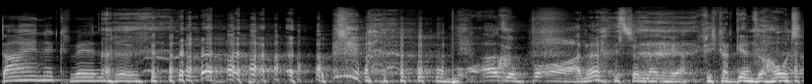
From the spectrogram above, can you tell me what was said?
Deine Quelle. boah. Also, boah, ne? Ist schon lange her. Ich krieg gerade Gänsehaut.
